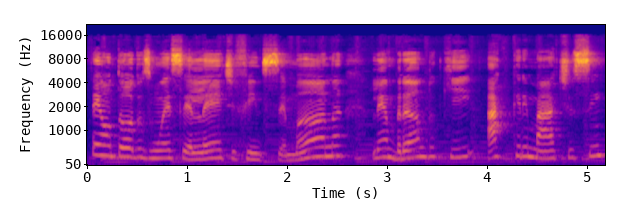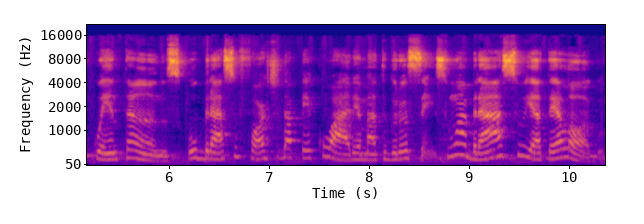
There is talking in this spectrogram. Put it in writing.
Tenham todos um excelente fim de semana, lembrando que Acrimate 50 anos, o braço forte da pecuária mato-grossense. Um abraço e até logo!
